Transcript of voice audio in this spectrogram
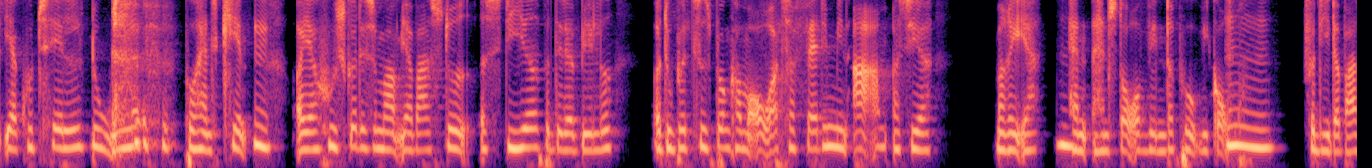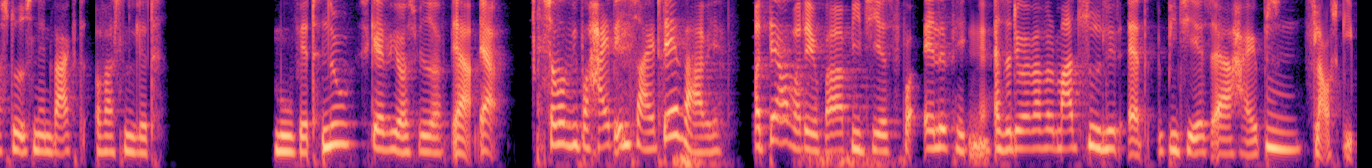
jeg kunne tælle dunene på hans kind. Mm. Og jeg husker det, som om jeg bare stod og stirrede på det der billede, og du på et tidspunkt kommer over og tager fat i min arm og siger, Maria, mm. Han, han står og venter på, at vi går. Mm. Fordi der bare stod sådan en vagt og var sådan lidt, move it. Nu skal vi også videre. Ja. Ja, Så var vi på Hype Inside. det var vi. Og der var det jo bare BTS for alle pengene. Altså, det var i hvert fald meget tydeligt, at BTS er Hypes mm. Flagskib.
